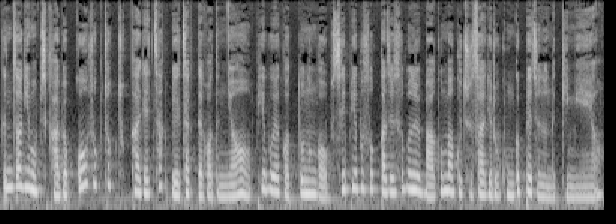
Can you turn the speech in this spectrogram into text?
끈적임 없이 가볍고 속촉촉하게 착 밀착되거든요. 피부에 겉도는 거 없이 피부 속까지 수분을 마구마구 주사기로 공급해주는 느낌이에요.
